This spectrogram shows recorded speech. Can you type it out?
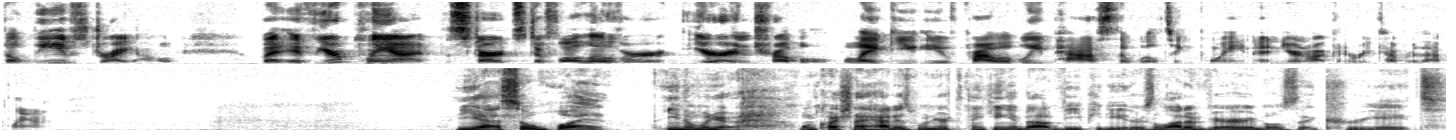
the leaves dry out. But if your plant starts to fall over, you're in trouble. Like you, you've probably passed the wilting point and you're not going to recover that plant. Yeah. So what, you know, when you're, one question I had is when you're thinking about VPD, there's a lot of variables that create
